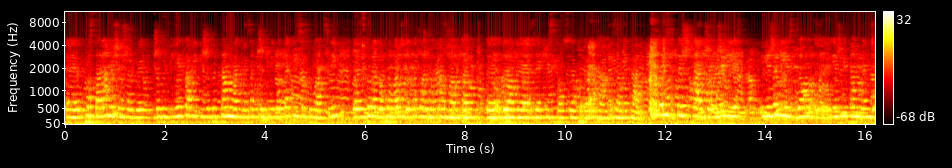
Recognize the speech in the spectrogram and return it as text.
E, Postaramy się, żeby, żeby wjechali i żeby tam nakręcali, żeby nie było takiej sytuacji, e, która doprowadzi do tego, żeby tą wam tą e, drogę w jakiś sposób tam zamykali. To jest też tak, że jeżeli jest, jeżeli jest dom, jeżeli tam będzie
